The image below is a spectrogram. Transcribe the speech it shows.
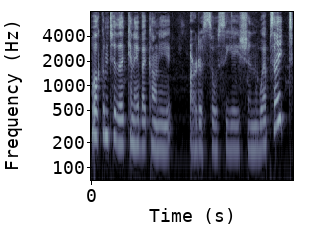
Welcome to the Kanabec County Art Association website,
